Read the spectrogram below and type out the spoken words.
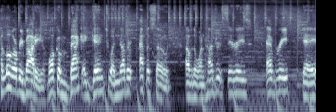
Hello, everybody. Welcome back again to another episode of the 100 Series Everyday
